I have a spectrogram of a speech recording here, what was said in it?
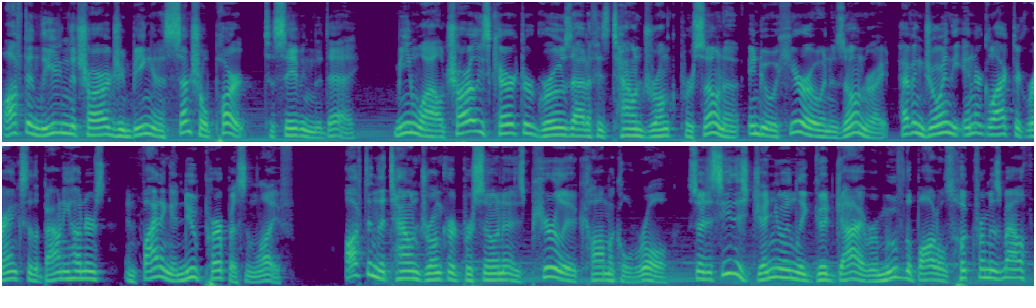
often leading the charge and being an essential part to saving the day. Meanwhile, Charlie's character grows out of his town drunk persona into a hero in his own right, having joined the intergalactic ranks of the bounty hunters and finding a new purpose in life. Often the town drunkard persona is purely a comical role, so to see this genuinely good guy remove the bottle's hook from his mouth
